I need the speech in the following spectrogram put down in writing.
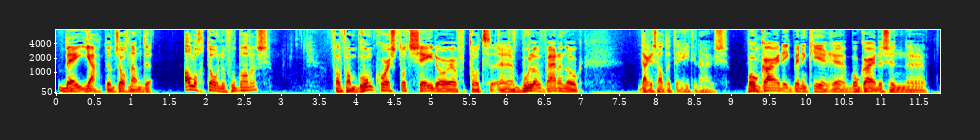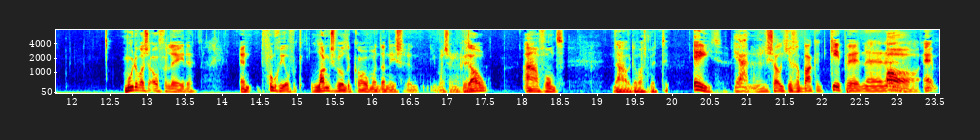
bij ja, de zogenaamde allochtone voetballers... van Van Bronckhorst tot Seedorf tot uh, Boelo, waar dan ook... daar is altijd te eten in huis. Bogarde, ik ben een keer... Uh, Bogarde zijn uh, moeder was overleden. En vroeg hij of ik langs wilde komen. Dan is er een, was er een rouwavond. Nou, dat was met eten. Ja, een zootje gebakken kippen. En, uh, oh, en,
